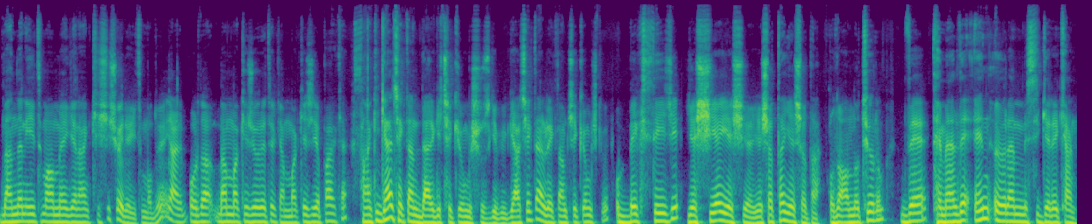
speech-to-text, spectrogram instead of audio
Benden eğitim almaya gelen kişi şöyle eğitim alıyor. Yani orada ben makyajı öğretirken, makyajı yaparken sanki gerçekten dergi çekiyormuşuz gibi, gerçekten reklam çekiyormuş gibi o backstage'i yaşaya yaşaya, yaşata yaşata onu anlatıyorum ve temelde en öğrenmesi gereken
